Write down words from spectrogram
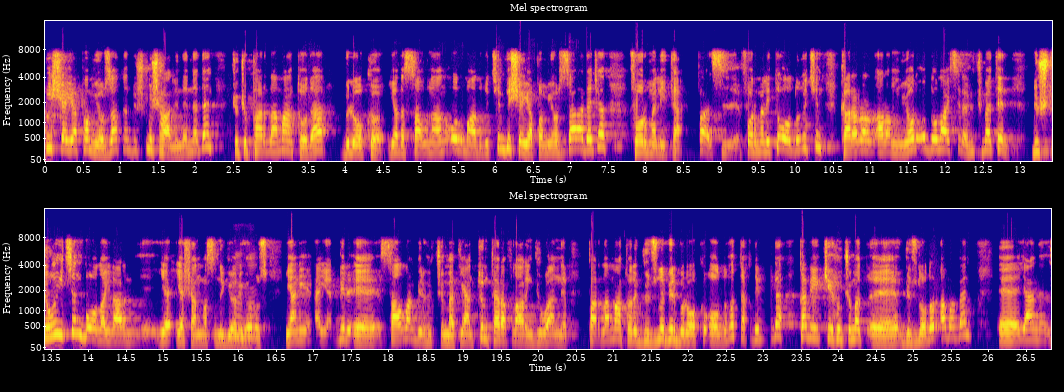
Bir şey yapamıyor. Zaten düşmüş halinde. Neden? Çünkü parlamentoda bloku ya da savunanı olmadığı için bir şey yapamıyor. Sadece formalite. Formalite olduğu için kararlar alınmıyor. O dolayısıyla hükümetin düştüğü için bu olayların e, ya- yaşanmasını görüyoruz. Yani eğer bir e, sağlam bir hükümet yani tüm tarafların güvenli parlamentoda güçlü bir bloku olduğu takdirde tabii ki hükümet e, güçlü olur. Ama ben e, yani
